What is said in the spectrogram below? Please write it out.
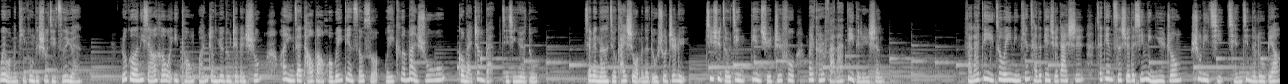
为我们提供的书籍资源。如果你想要和我一同完整阅读这本书，欢迎在淘宝或微店搜索“维克曼书屋”。购买正版进行阅读，下面呢就开始我们的读书之旅，继续走进电学之父迈克尔·法拉第的人生。法拉第作为一名天才的电学大师，在电磁学的新领域中树立起前进的路标。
